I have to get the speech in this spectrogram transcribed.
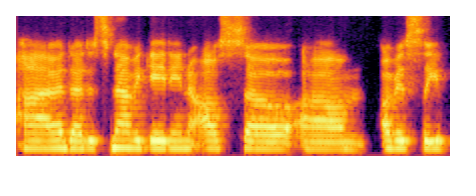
uh, that is navigating also um, obviously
